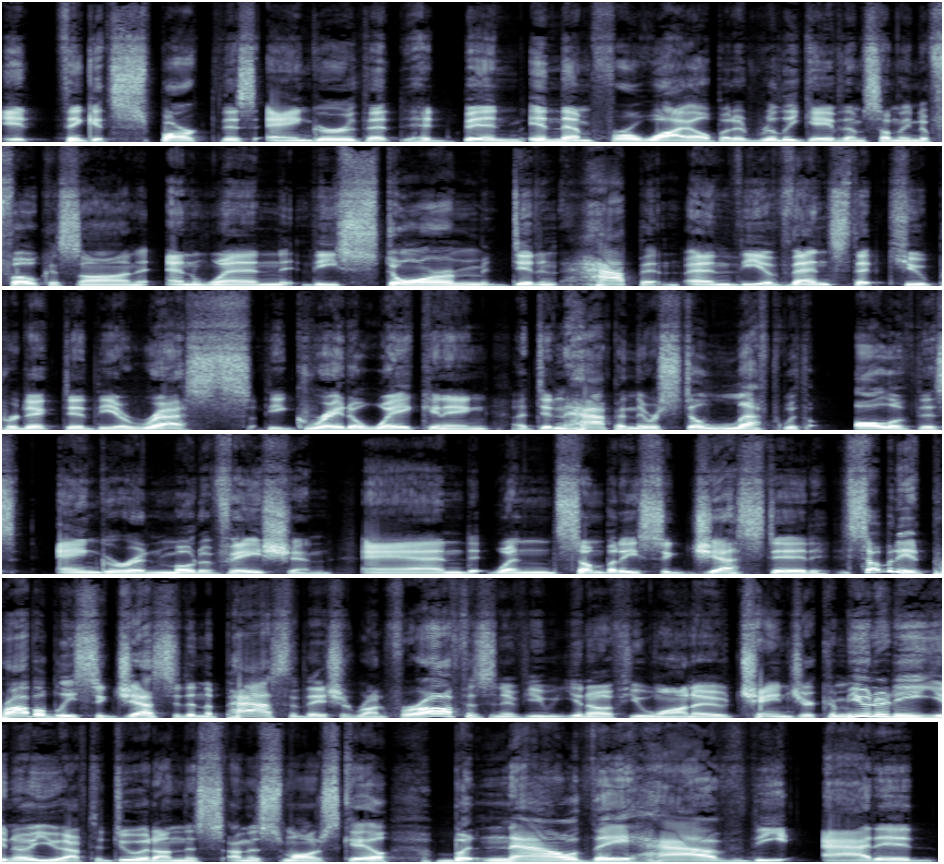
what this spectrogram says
it think it sparked this anger that had been in them for a while, but it really gave them something to focus on. And when the storm didn't happen, and the events that Q predicted, the arrests, the Great Awakening, uh, didn't happen, they were still left with all of this anger and motivation. And when somebody suggested, somebody had probably suggested in the past that they should run for office, and if you, you know, if you want to change your community, you know, you have to do it on this on this smaller scale. But now they have the added,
